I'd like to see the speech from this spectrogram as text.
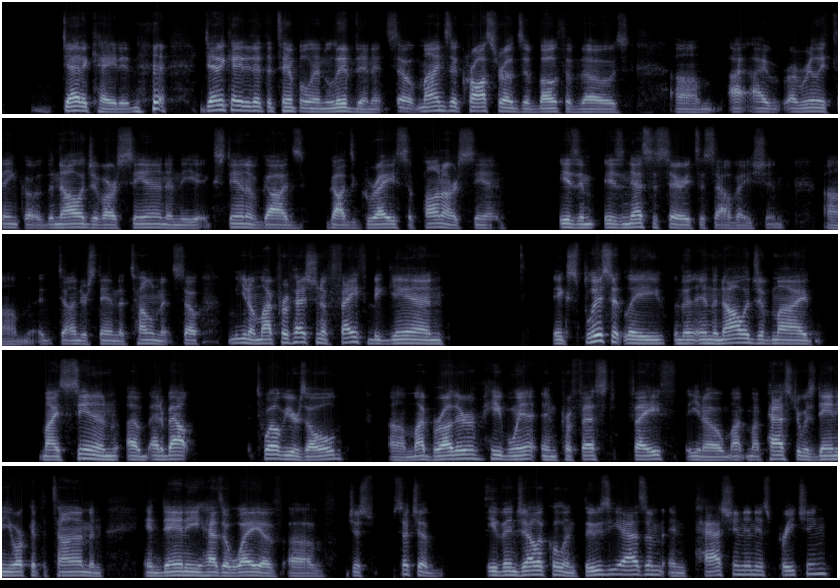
dedicated, dedicated at the temple and lived in it. So mine's a crossroads of both of those. Um, I, I, really think the knowledge of our sin and the extent of God's God's grace upon our sin is is necessary to salvation um, to understand atonement. So you know, my profession of faith began explicitly in the, knowledge of my my sin at about 12 years old. Um, my brother, he went and professed faith. You know, my, my pastor was Danny York at the time, and and Danny has a way of of just such a evangelical enthusiasm and passion in his preaching.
